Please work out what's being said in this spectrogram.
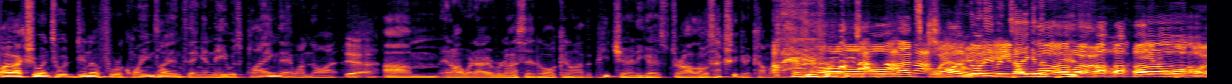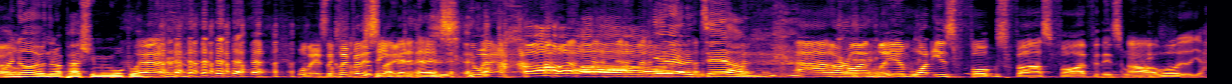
I actually went to a dinner for a Queensland thing, and he was playing there one night. Yeah. Um, and I went over and I said, "Oh, can I have a picture?" And he goes, "Jharal, I was actually going to come up for a picture." Oh, that's cute. I'm not even In taking the what piss. world? In what world? I know. And then I passed him and we walked away. Well, there's the clip for I've this seen week. better days. Get out of town. Uh, all right, Liam. What is Fog's Fast Five for this week? Oh well, yeah,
